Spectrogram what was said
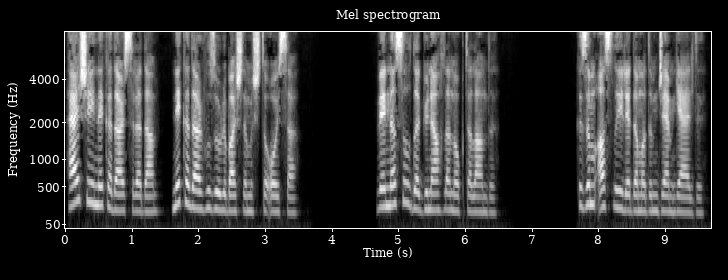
Her şey ne kadar sıradan, ne kadar huzurlu başlamıştı oysa. Ve nasıl da günahla noktalandı. Kızım Aslı ile damadım Cem geldi.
